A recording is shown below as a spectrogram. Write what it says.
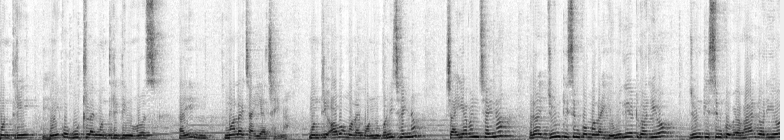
मन्त्री। वहीँको गुटलाई मन्त्री दिनुहोस्। है मलाई चाहिएको छैन। मन्त्री अब मलाई बन्नु पनि छैन। चाहिए पनि छैन र जुन किसिमको मलाई ह्युमिलिएट गरियो जुन किसिमको व्यवहार गरियो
